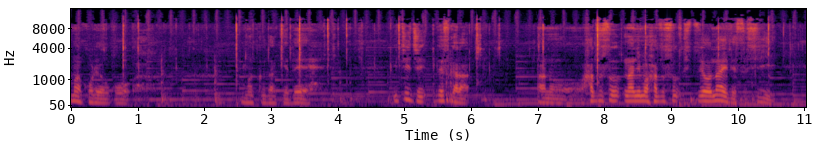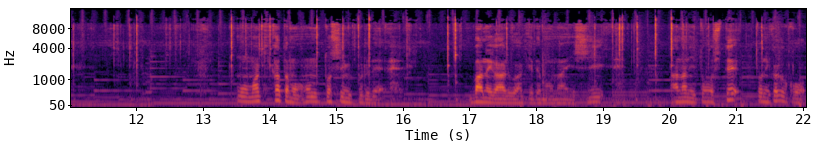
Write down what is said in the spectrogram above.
まあこれをこう巻くだけで。いちいちですからあの外す何も外す必要ないですしもう巻き方もほんとシンプルでバネがあるわけでもないし穴に通してとにかくこ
